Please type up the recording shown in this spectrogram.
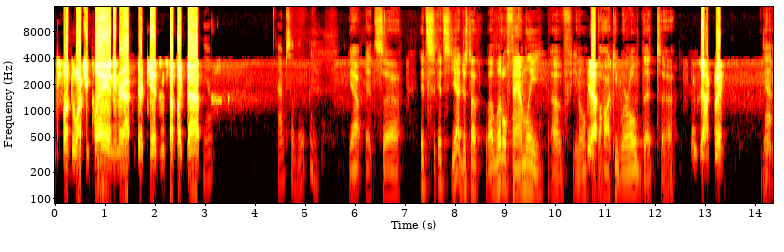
just love to watch you play and interact with their kids and stuff like that. Yep. Absolutely. Yeah, it's uh it's it's yeah, just a, a little family of, you know, Yeah. the hockey world that uh Exactly. Yeah.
